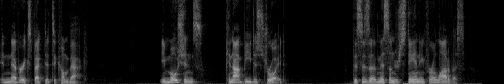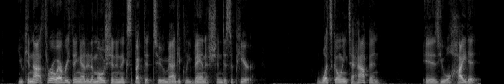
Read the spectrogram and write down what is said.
and never expect it to come back. Emotions cannot be destroyed. This is a misunderstanding for a lot of us. You cannot throw everything at an emotion and expect it to magically vanish and disappear. What's going to happen is you will hide it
